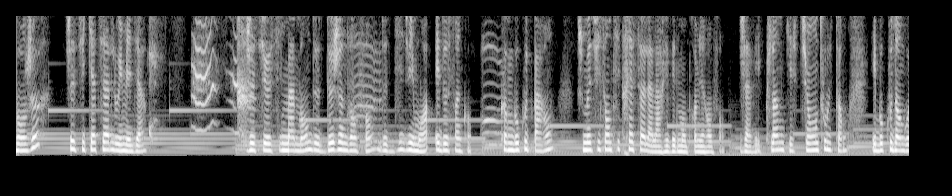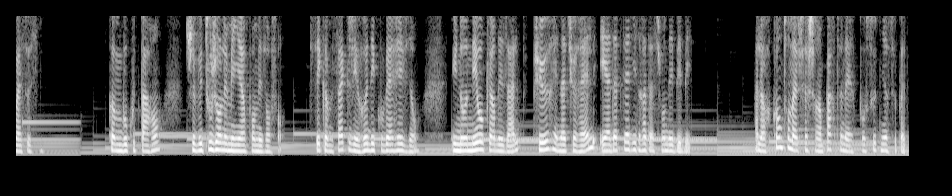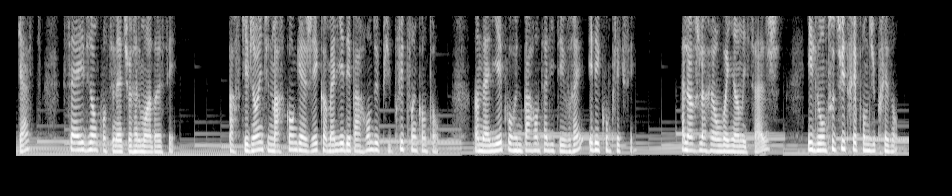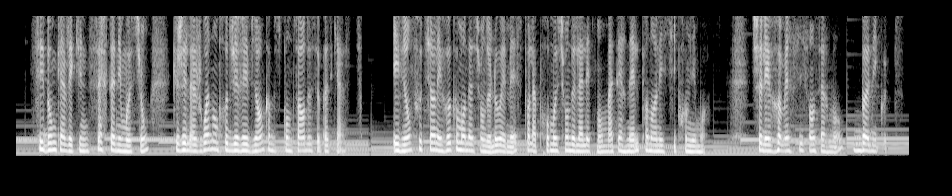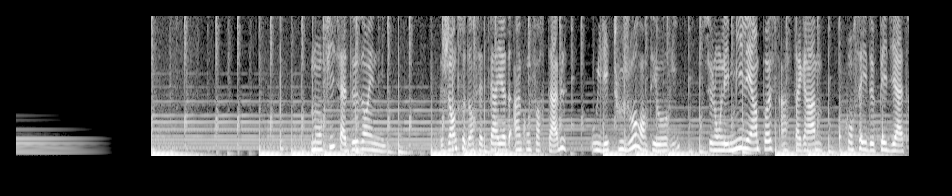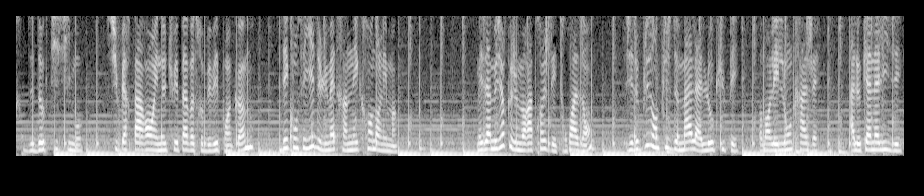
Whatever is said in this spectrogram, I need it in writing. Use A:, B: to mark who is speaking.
A: Bonjour, je suis Katia Louis Média. Je suis aussi maman de deux jeunes enfants de 18 mois et de 5 ans. Comme beaucoup de parents, je me suis sentie très seule à l'arrivée de mon premier enfant. J'avais plein de questions tout le temps et beaucoup d'angoisse aussi. Comme beaucoup de parents, je veux toujours le meilleur pour mes enfants. C'est comme ça que j'ai redécouvert Evian, une eau née au cœur des Alpes, pure et naturelle et adaptée à l'hydratation des bébés. Alors quand on a cherché un partenaire pour soutenir ce podcast, c'est à Evian qu'on s'est naturellement adressé. Parce qu'Evian est une marque engagée comme allié des parents depuis plus de 50 ans, un allié pour une parentalité vraie et décomplexée. Alors je leur ai envoyé un message et ils ont tout de suite répondu présent. C'est donc avec une certaine émotion que j'ai la joie d'introduire Evian comme sponsor de ce podcast. Evian soutient les recommandations de l'OMS pour la promotion de l'allaitement maternel pendant les six premiers mois. Je les remercie sincèrement. Bonne écoute.
B: Mon fils a deux ans et demi. J'entre dans cette période inconfortable où il est toujours, en théorie, selon les mille et un posts Instagram, conseils de pédiatre, de Doctissimo, super parents et ne tuez pas votre bébé.com, déconseillé de lui mettre un écran dans les mains. Mais à mesure que je me rapproche des trois ans, j'ai de plus en plus de mal à l'occuper pendant les longs trajets, à le canaliser,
